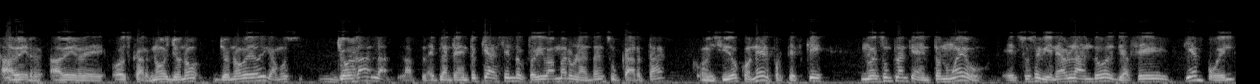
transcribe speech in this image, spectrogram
A ver, a ver, eh, Oscar, no, yo no, yo no veo, digamos, yo la, el planteamiento que hace el doctor Iván Marulanda en su carta coincido con él, porque es que no es un planteamiento nuevo, eso se viene hablando desde hace tiempo. Él,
